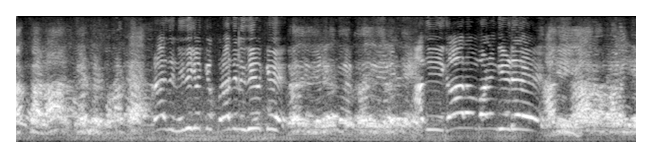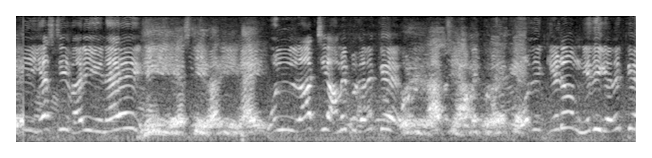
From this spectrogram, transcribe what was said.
மக்களால் தேர்ந்தெடுக்கப்பட்ட பிரதிநிதிகளுக்கு பிரதிநிதிகளுக்கு அதிகாரம் வழங்கிடு. ஜிஎஸ்டி வரியினை வரியினை உள்ளாட்சி அமைப்புகளுக்கு உள்ளாட்சி அமைப்புகளுக்கு ஒதுக்கிடும் நிதிகளுக்கு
